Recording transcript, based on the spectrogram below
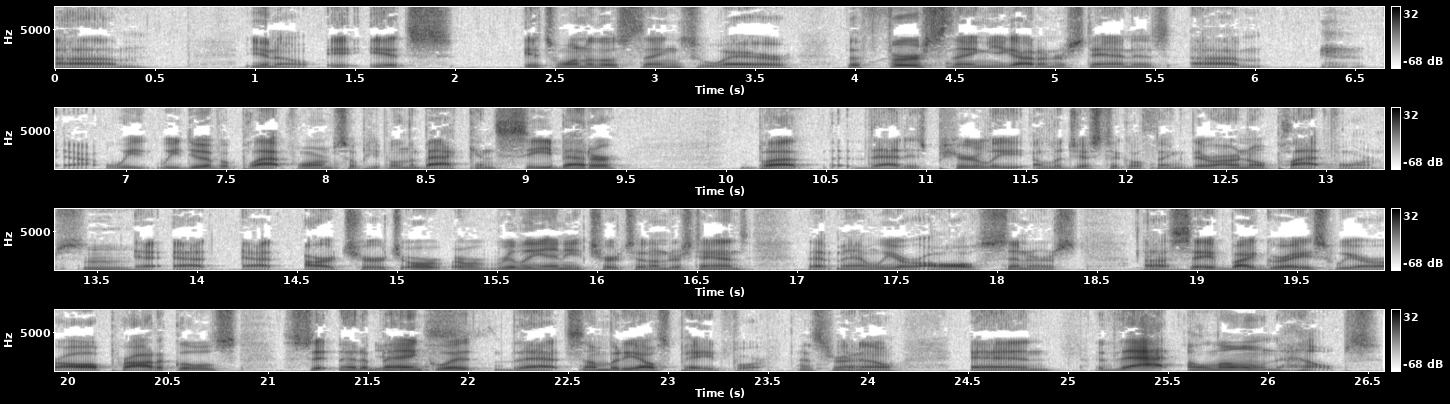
Um, you know, it, it's it's one of those things where the first thing you got to understand is um, we we do have a platform so people in the back can see better, but that is purely a logistical thing. There are no platforms mm. at, at, at our church or, or really any church that understands that man we are all sinners uh, saved by grace. We are all prodigals sitting at a yes. banquet that somebody else paid for. That's right. You know, and that alone helps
